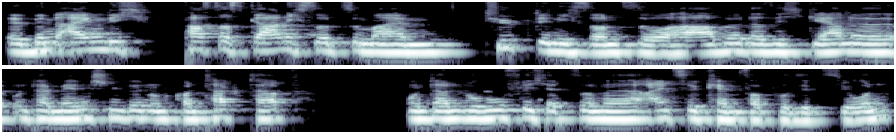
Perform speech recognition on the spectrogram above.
bin eigentlich, passt das gar nicht so zu meinem Typ, den ich sonst so habe, dass ich gerne unter Menschen bin und Kontakt habe und dann beruflich jetzt so eine Einzelkämpferposition.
